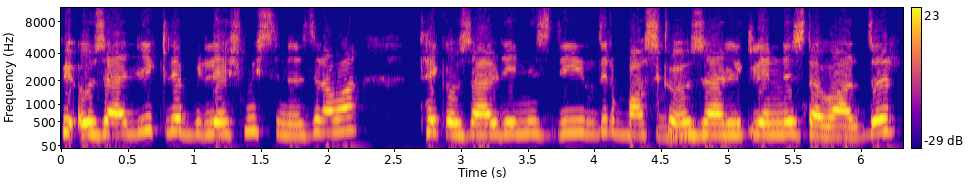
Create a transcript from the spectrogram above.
bir özellikle birleşmişsinizdir ama tek özelliğiniz değildir. Başka Hı. özellikleriniz de vardır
